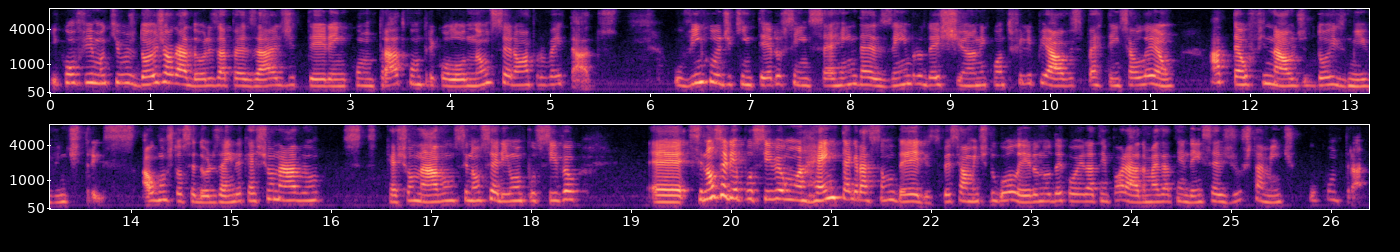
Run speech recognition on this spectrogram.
e confirma que os dois jogadores, apesar de terem contrato com o tricolor, não serão aproveitados. O vínculo de Quinteiro se encerra em dezembro deste ano, enquanto Felipe Alves pertence ao Leão até o final de 2023. Alguns torcedores ainda questionavam, questionavam se não seria uma possível é, se não seria possível uma reintegração deles, especialmente do goleiro, no decorrer da temporada, mas a tendência é justamente o contrário.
